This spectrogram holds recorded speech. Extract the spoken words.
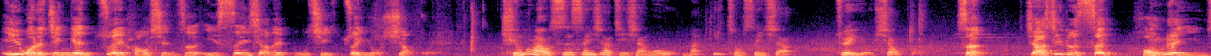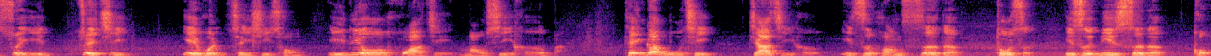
依我的经验，最好选择以生肖来补气，最有效果。请问老师，生肖吉祥物哪一种生肖最有效果？是甲戌日生，红刃寅岁印，最忌夜混辰戌冲，以六合化解，卯戌合吧。天干武器甲己合，一只黄色的兔子，一只绿色的狗，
